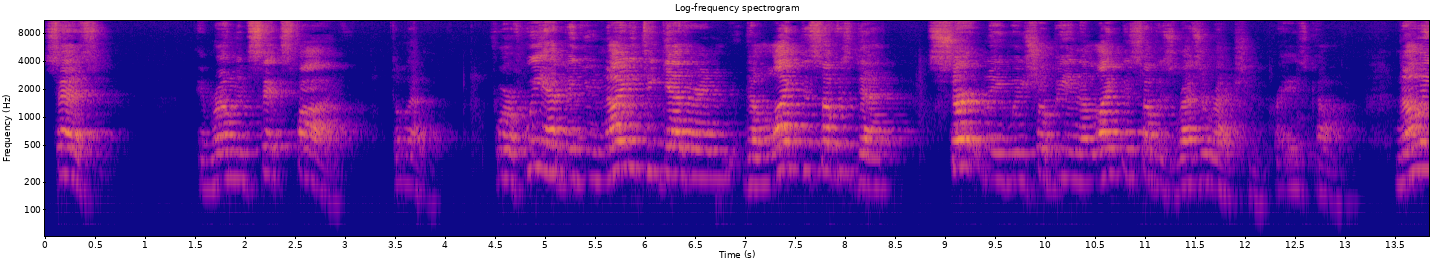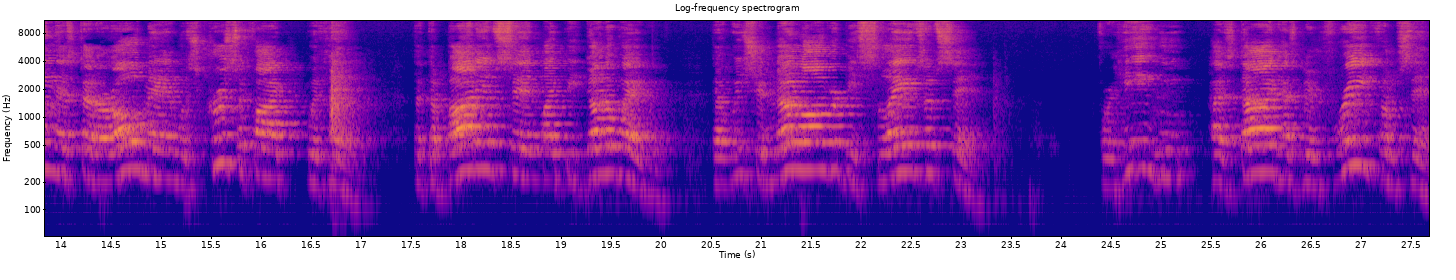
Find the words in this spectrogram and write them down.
says in Romans 6 5 to 11. For if we have been united together in the likeness of his death, certainly we shall be in the likeness of his resurrection. Praise God. Knowing this, that our old man was crucified with him, that the body of sin might be done away with, that we should no longer be slaves of sin. For he who has died has been freed from sin.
